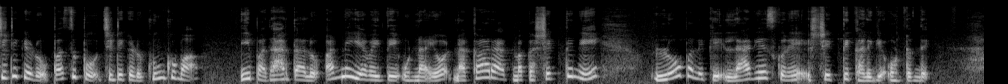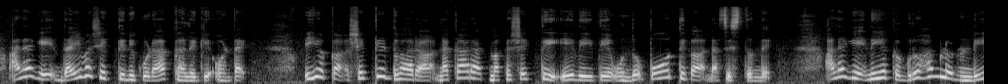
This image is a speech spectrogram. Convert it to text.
చిటికెడు పసుపు చిటికెడు కుంకుమ ఈ పదార్థాలు అన్నీ ఏవైతే ఉన్నాయో నకారాత్మక శక్తిని లోపలికి లాగేసుకునే శక్తి కలిగి ఉంటుంది. అలాగే దైవ శక్తిని కూడా కలిగి ఉంటాయి. ఈ యొక్క శక్తి ద్వారా నకారాత్మక శక్తి ఏదైతే ఉందో పూర్తిగా నశిస్తుంది. అలాగే నీ యొక్క గృహంలో నుండి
